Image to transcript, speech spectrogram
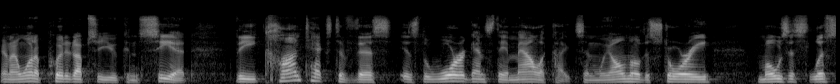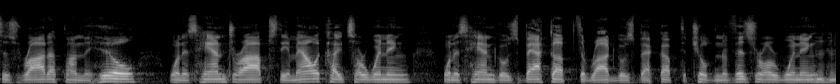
and I want to put it up so you can see it. The context of this is the war against the Amalekites, and we all know the story. Moses lifts his rod up on the hill. When his hand drops, the Amalekites are winning. When his hand goes back up, the rod goes back up. The children of Israel are winning. Mm-hmm.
